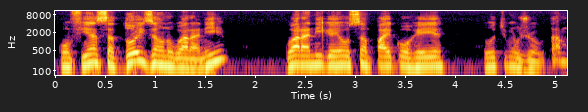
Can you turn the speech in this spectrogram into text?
Confiança 2 a 1 no Guarani. Guarani ganhou o Sampaio Correia no último jogo. Tá,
